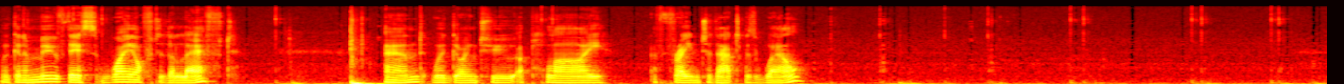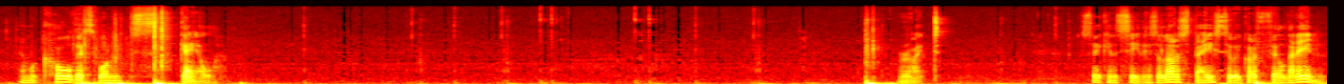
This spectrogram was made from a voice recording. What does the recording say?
We're going to move this way off to the left and we're going to apply a frame to that as well. And we'll call this one scale. Right. So you can see there's a lot of space, so we've got to fill that in.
